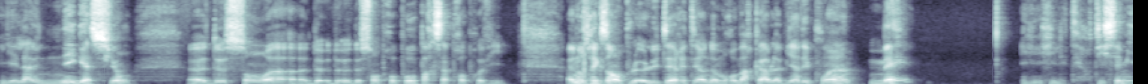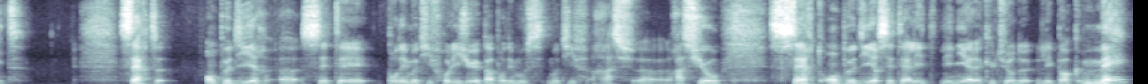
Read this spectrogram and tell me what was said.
Il y a là une négation euh, son, euh, de, son propos par sa propre vie. Un autre exemple, Luther était un homme remarquable à bien des points, mais il, était antisémite. Certes, on peut dire euh, c'était pour des motifs religieux et pas pour des motifs raciaux. Certes, on peut dire c'était aligné à la culture de l'époque, mais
